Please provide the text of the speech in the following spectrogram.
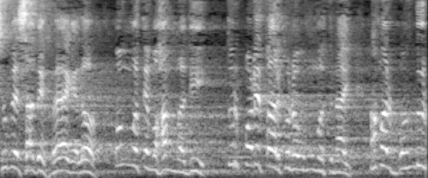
সুবে সাদেক হয়ে গেল। উম্মতে মোহাম্মদী, তোর পরে তো আর কোনো উম্মত নাই। আমার বন্ধুর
